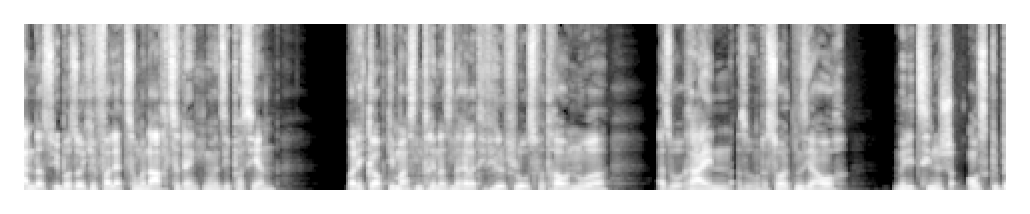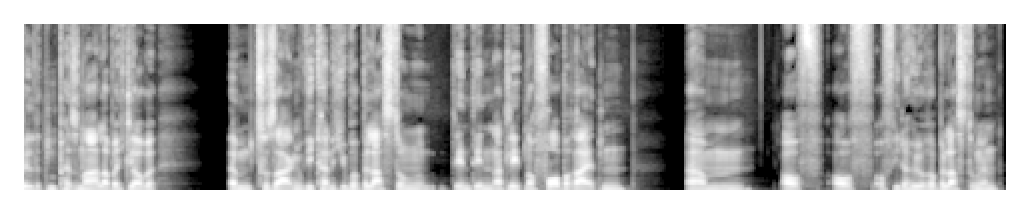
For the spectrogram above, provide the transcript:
anders über solche Verletzungen nachzudenken, wenn sie passieren. Weil ich glaube, die meisten Trainer sind relativ hilflos, vertrauen nur, also rein, also das sollten sie auch, medizinisch ausgebildetem Personal, aber ich glaube, ähm, zu sagen, wie kann ich über Belastung den, den Athleten auch vorbereiten ähm, auf, auf, auf wieder höhere Belastungen,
